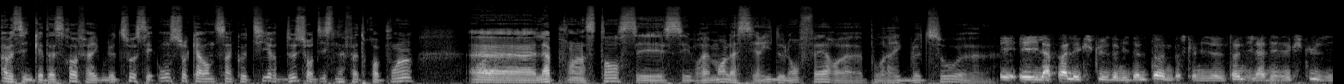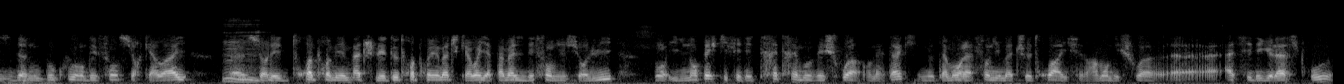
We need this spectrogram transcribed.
Ah, bah, c'est une catastrophe, avec Bledsoe. C'est 11 sur 45 au tir, 2 sur 19 à 3 points. Euh, là, pour l'instant, c'est vraiment la série de l'enfer euh, pour Eric Bledsoe. Euh. Et, et, il n'a pas l'excuse de Middleton, parce que Middleton, il a des excuses. Il se donne beaucoup en défense sur Kawhi. Hmm. sur les trois premiers matchs, les deux trois premiers matchs, Kawhi a pas mal défendu sur lui. Bon, il n'empêche qu'il fait des très très mauvais choix en attaque, notamment à la fin du match 3, il fait vraiment des choix assez dégueulasses, je trouve.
